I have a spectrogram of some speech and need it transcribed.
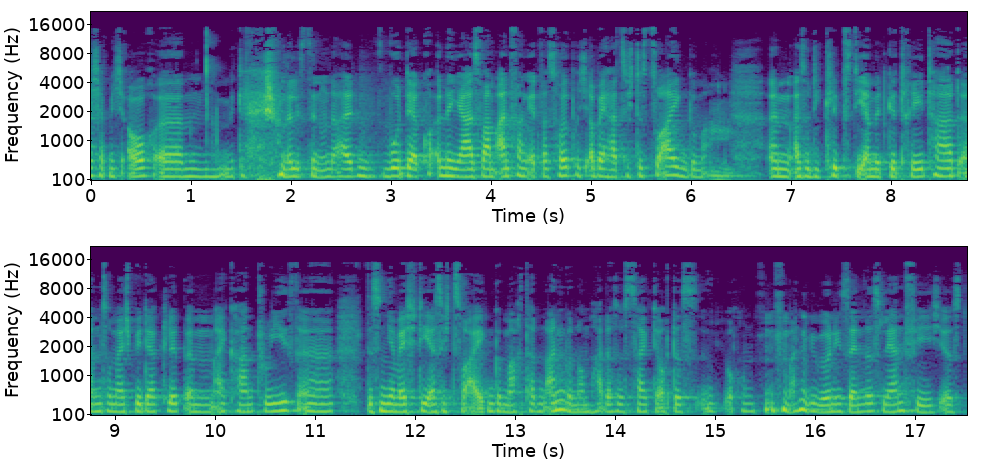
ich habe mich auch ähm, mit der Journalistin unterhalten, wo der, na ja, es war am Anfang etwas holprig, aber er hat sich das zu eigen gemacht. Mhm. Ähm, also die Clips, die er mitgedreht hat, ähm, zum Beispiel der Clip ähm, I Can't Breathe, äh, das sind ja welche, die er sich zu eigen gemacht hat und angenommen hat. Also es zeigt ja auch, dass auch ein Mann wie Bernie Sanders lernfähig ist.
